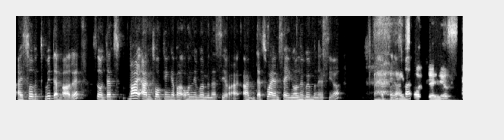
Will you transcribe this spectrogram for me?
I saw a tweet about it. So that's why I'm talking about only women. I, I, that's why I'm saying only women SEO. I'm so genius.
